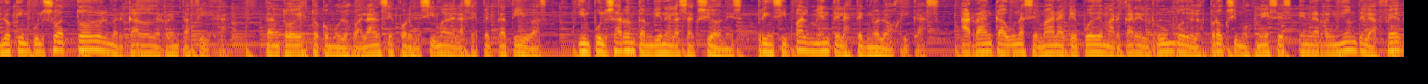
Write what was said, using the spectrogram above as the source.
lo que impulsó a todo el mercado de renta fija. Tanto esto como los balances por encima de las expectativas impulsaron también a las acciones, principalmente las tecnológicas. Arranca una semana que puede marcar el rumbo de los próximos meses en la reunión de la Fed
